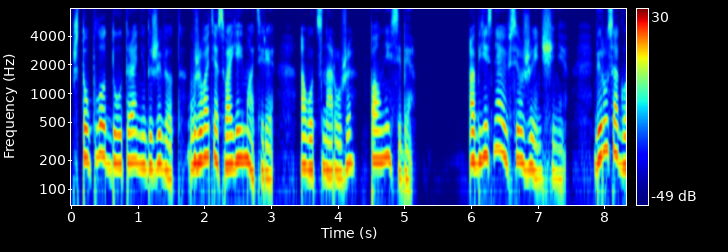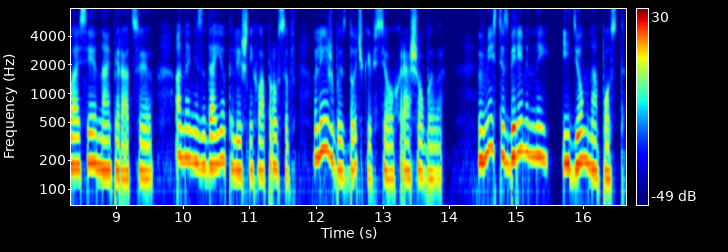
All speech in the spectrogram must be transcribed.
что плод до утра не доживет, в животе своей матери, а вот снаружи — вполне себе. Объясняю все женщине. Беру согласие на операцию. Она не задает лишних вопросов, лишь бы с дочкой все хорошо было. Вместе с беременной идем на пост.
